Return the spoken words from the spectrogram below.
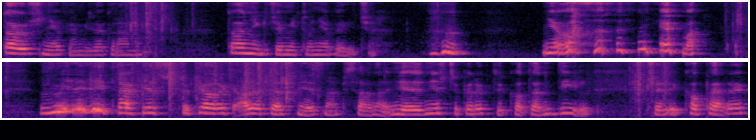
to już nie wiem ile gramów. To nigdzie mi tu nie wyjdzie. nie ma, nie ma. W mililitrach jest szczypiorek, ale też nie jest napisane. Nie, nie szczypiorek, tylko ten deal, czyli koperek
